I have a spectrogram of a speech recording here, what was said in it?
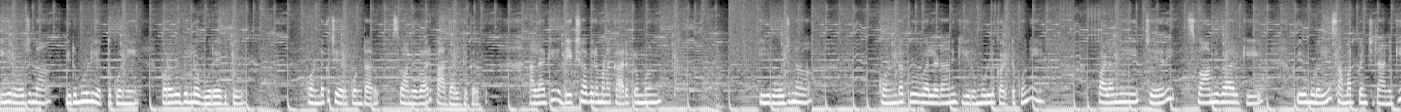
ఈ రోజున ఇరుముళ్ళు ఎత్తుకొని పొరవీధుల్లో ఊరేగుతూ కొండకు చేరుకుంటారు స్వామివారి పాదాల దగ్గరకు. అలాగే దీక్షా విరమణ కార్యక్రమం ఈ రోజున కొండకు వెళ్ళడానికి ఇరుముళ్ళు కట్టుకొని పళని చేరి స్వామివారికి ఇరుముడుల్ని సమర్పించడానికి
